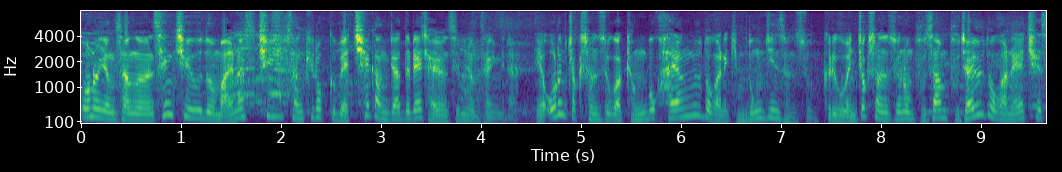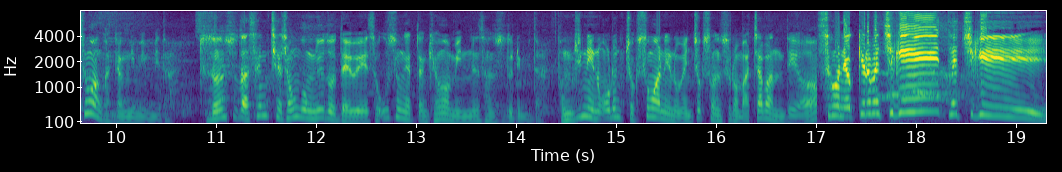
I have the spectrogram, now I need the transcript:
오늘 영상은 생체 유도 마이너스 73kg급의 최강자들의 자연스럽 영상입니다. 예, 오른쪽 선수가 경북 하양유도관의 김동진 선수, 그리고 왼쪽 선수는 부산 부자유도관의 최승환 관장님입니다. 두 선수 다 생체 전국 유도 대회에서 우승했던 경험이 있는 선수들입니다. 동진이는 오른쪽, 승환이는 왼쪽 선수로 맞잡았는데요. 승환이 어깨로 매치기, 대치기.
